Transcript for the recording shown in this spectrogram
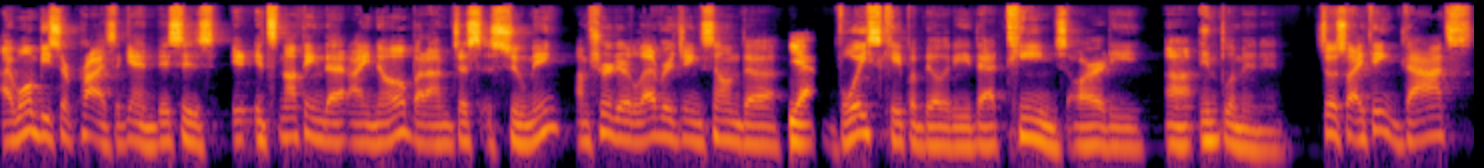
I won't be surprised. Again, this is, it, it's nothing that I know, but I'm just assuming. I'm sure they're leveraging some of the Yeah. voice capability that Teams already uh, implemented. So, so I think that's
